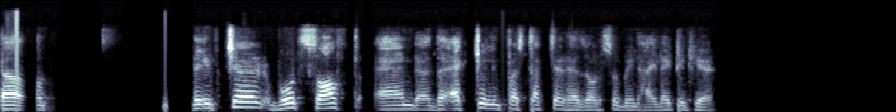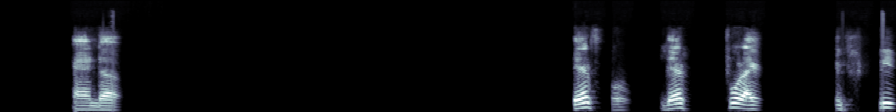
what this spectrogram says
uh, the picture, both soft and uh, the actual infrastructure has also been highlighted here. And uh, therefore, therefore, I feel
